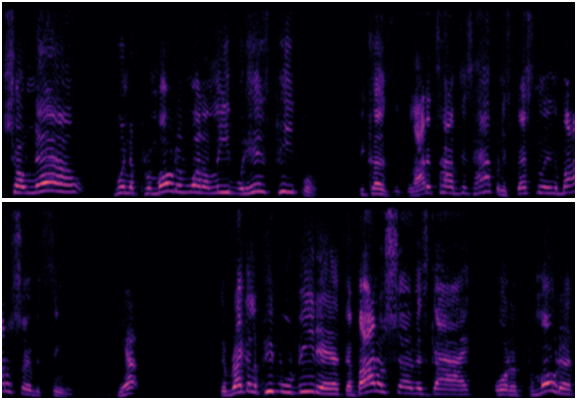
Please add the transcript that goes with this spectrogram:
So now when the promoter want to leave with his people, because a lot of times this happens, especially in the bottle service scene. Yep. The regular people will be there. The bottle service guy or the promoter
